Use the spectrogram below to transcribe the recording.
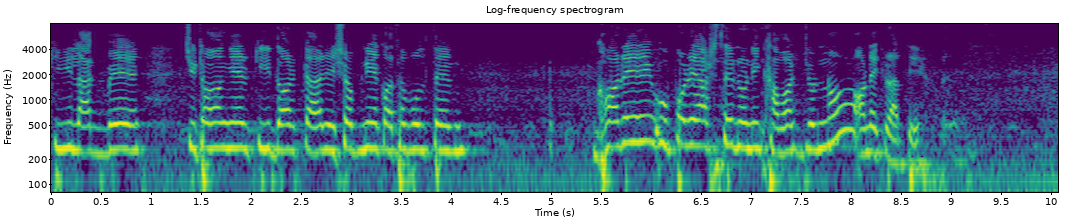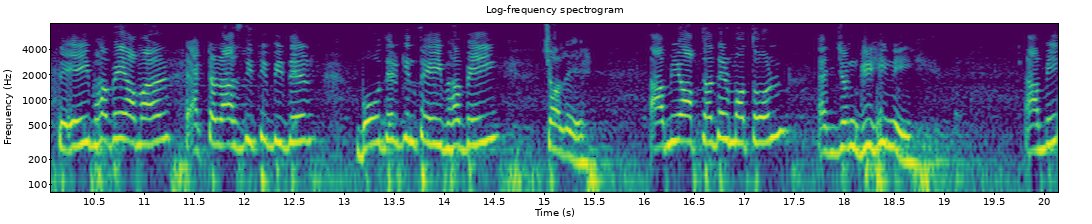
কি লাগবে চিটংয়ের কি দরকার, এসব নিয়ে কথা বলতেন। ঘরে উপরে আসতেন উনি খাওয়ার জন্য অনেক রাতে। তো এইভাবে আমার একটা রাজনীতিবিদের, বউদের কিন্তু এইভাবেই চলে। আমিও আপনাদের মতন একজন গৃহিণী। আমি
